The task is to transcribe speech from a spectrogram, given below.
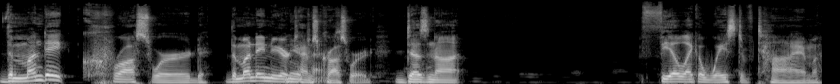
the Monday crossword, the Monday New York New York Times, Times. crossword, does not feel like a waste of time.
